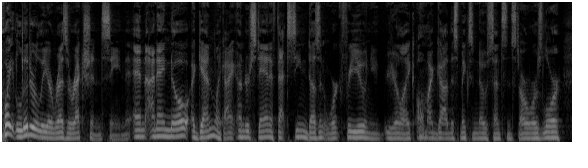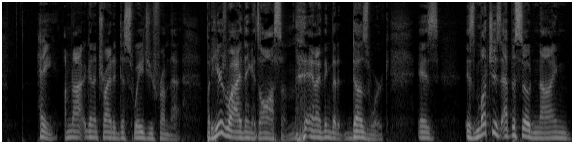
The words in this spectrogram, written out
quite literally a resurrection scene. And and I know again, like I understand if that scene doesn't work for you and you, you're like, oh my God, this makes no sense in Star Wars lore. Hey, I'm not to try to dissuade you from that. But here's why I think it's awesome, and I think that it does work, is as much as episode nine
